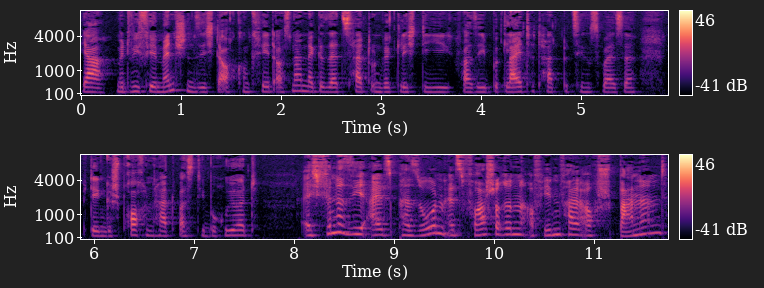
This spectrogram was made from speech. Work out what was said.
ja, mit wie vielen Menschen sie sich da auch konkret auseinandergesetzt hat und wirklich die quasi begleitet hat, beziehungsweise mit denen gesprochen hat, was die berührt. Ich finde sie als Person, als Forscherin auf jeden Fall auch spannend.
